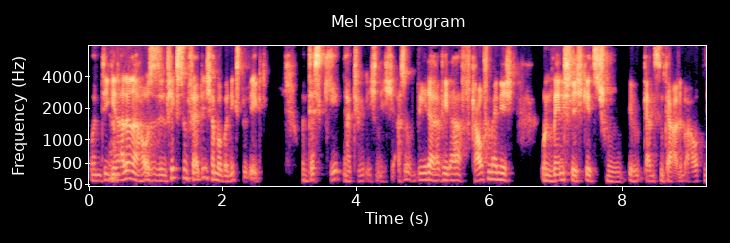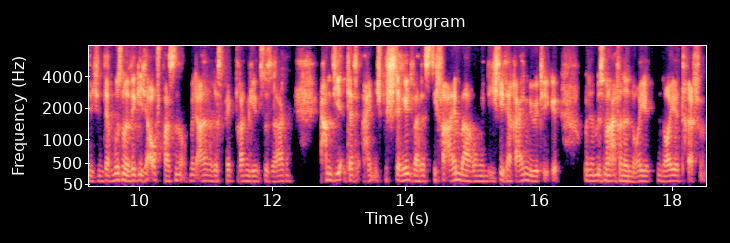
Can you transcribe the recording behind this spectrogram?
Und die ja. gehen alle nach Hause, sind fix und fertig, haben aber nichts bewegt. Und das geht natürlich nicht. Also weder, weder kaufmännisch und menschlich geht's schon im ganzen Garn überhaupt nicht. Und da muss man wirklich aufpassen, auch mit allem Respekt dran gehen, zu sagen, haben die das eigentlich bestellt, weil das die Vereinbarungen, die ich die da rein nötige. Und dann müssen wir einfach eine neue, neue treffen.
